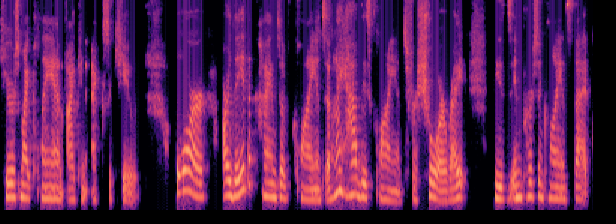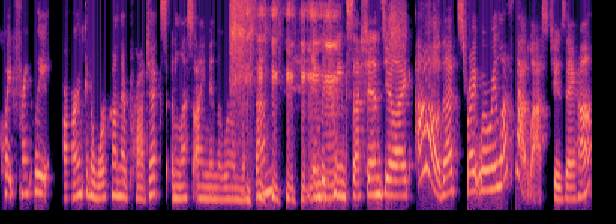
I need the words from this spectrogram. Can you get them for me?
here's my plan, I can execute? Or are they the kinds of clients, and I have these clients for sure, right? These in person clients that, quite frankly, aren't going to work on their projects unless I'm in the room with them. in mm-hmm. between sessions, you're like, oh, that's right where we left that last Tuesday, huh?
